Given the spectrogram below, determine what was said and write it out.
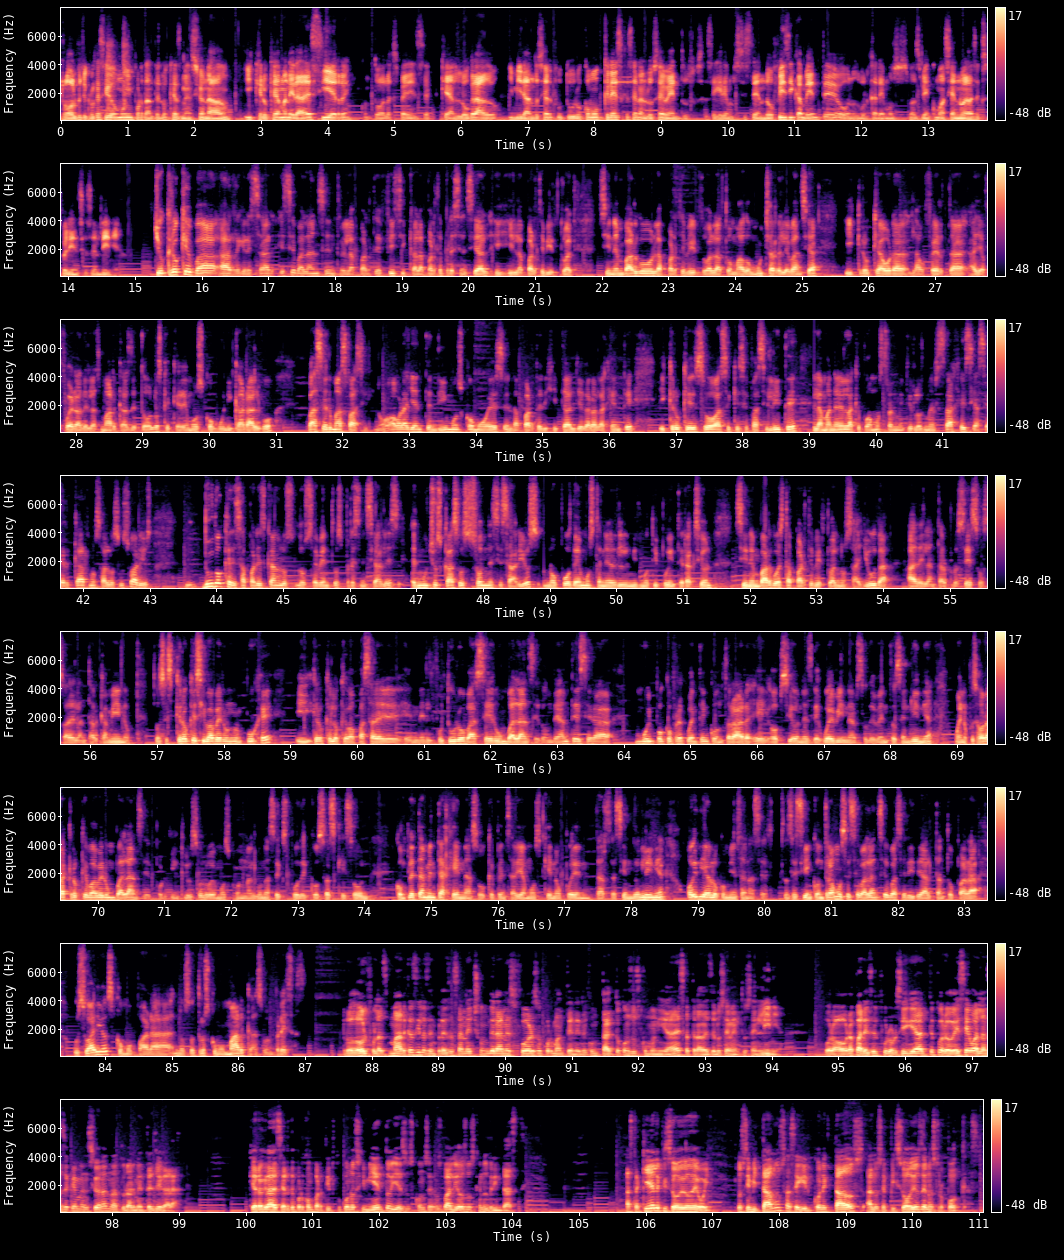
Rodolfo, yo creo que ha sido muy importante lo que has mencionado y creo que a manera de cierre, con toda la experiencia que han logrado y mirándose al futuro, ¿cómo crees que serán los eventos? O sea, ¿seguiremos asistiendo físicamente o nos volcaremos más bien como hacia nuevas experiencias en línea? Yo creo que va a regresar ese balance entre la parte física, la parte presencial y, la parte virtual. Sin embargo, la parte virtual ha tomado mucha relevancia y creo que ahora la oferta allá afuera de las marcas, de todos los que queremos comunicar algo, va a ser más fácil, ¿no? Ahora ya entendimos cómo es en la parte digital llegar a la gente y creo que eso hace que se facilite la manera en la que podamos transmitir los mensajes y acercarnos a los usuarios. Dudo que desaparezcan los, los eventos presenciales. En muchos casos son necesarios. No podemos tener el mismo tipo de interacción. Sin embargo, esta parte virtual nos ayuda a adelantar procesos, a adelantar camino. Entonces creo que sí va a haber un empuje y creo que lo que va a pasar eh, en el futuro va a ser un balance, donde antes era muy poco frecuente encontrar eh, opciones de webinars o de eventos en línea. Bueno, pues ahora creo que va a haber un balance, porque incluso lo vemos con algunas expo de cosas que son completamente ajenas o que pensaríamos que no pueden estarse haciendo en línea, hoy día lo comienzan a hacer. Entonces, si encontramos ese balance, va a ser ideal tanto para usuarios como para nosotros como marcas o empresas. Rodolfo, las marcas y las empresas han hecho un gran esfuerzo por mantener el contacto con sus comunidades a través de los eventos en línea. Por ahora parece el furor sigue alto, pero ese balance que mencionas naturalmente llegará. Quiero agradecerte por compartir tu conocimiento y esos consejos valiosos que nos brindaste. Hasta aquí el episodio de hoy. Los invitamos a seguir conectados a los episodios de nuestro podcast.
